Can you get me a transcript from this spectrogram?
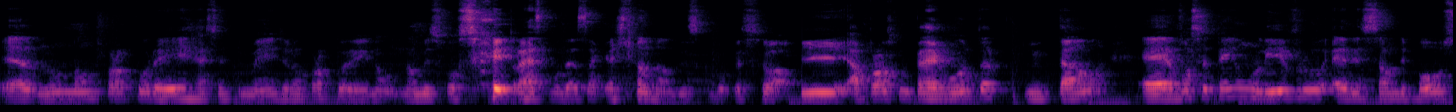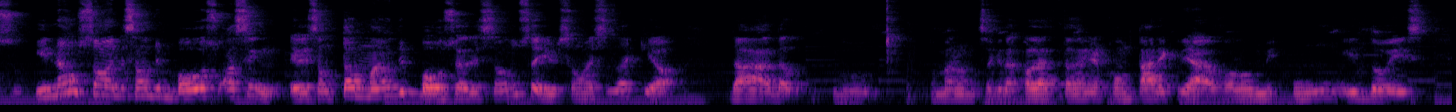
Eu não, não procurei recentemente, não procurei, não, não me esforcei para responder essa questão não, desculpa pessoal. E a próxima pergunta, então, é você tem um livro edição de bolso? E não são edição de bolso, assim, eles são tamanho de bolso, edição não sei, são esses aqui, ó. Da, da, do, como é o nome disso aqui? Da coletânea Contar e Criar, volume 1 e 2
